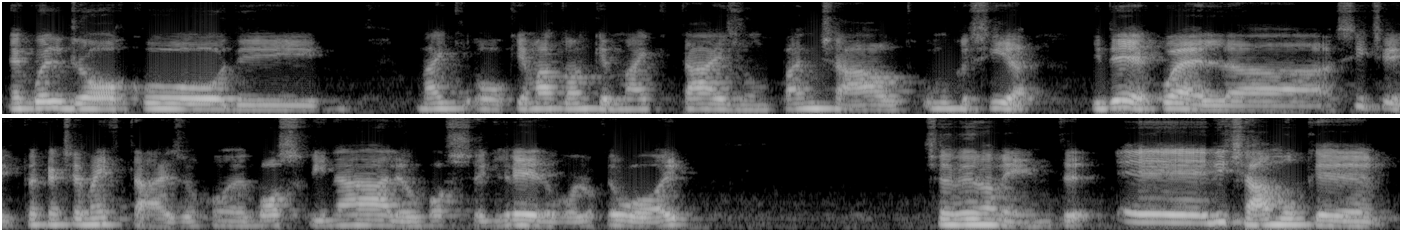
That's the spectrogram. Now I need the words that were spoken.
è quel gioco di Mike, ho chiamato anche Mike Tyson Punch Out, comunque sia, l'idea è quella, sì, perché c'è Mike Tyson come boss finale o boss segreto, quello che vuoi, c'è veramente. E diciamo che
